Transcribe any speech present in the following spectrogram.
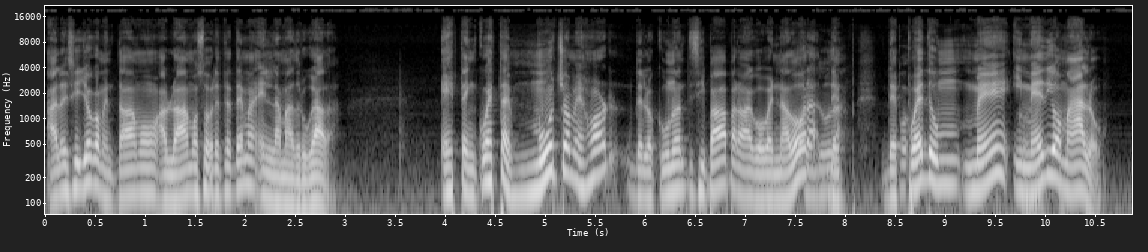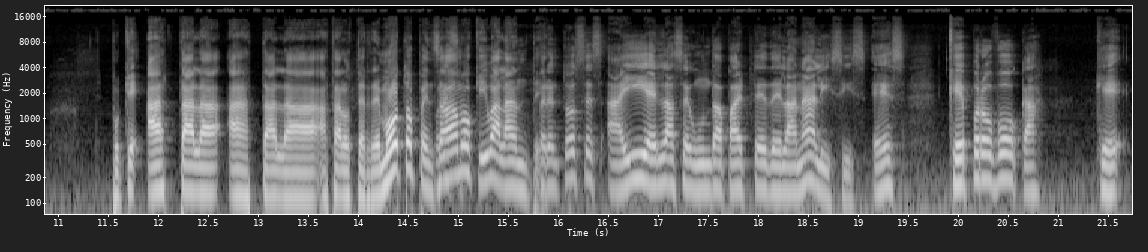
Alex y yo comentábamos, hablábamos sobre este tema en la madrugada. Esta encuesta es mucho mejor de lo que uno anticipaba para la gobernadora de- después de un mes y medio malo. Porque hasta la hasta la hasta los terremotos pensábamos que iba adelante. Pero entonces ahí es la segunda parte del análisis. Es qué provoca que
